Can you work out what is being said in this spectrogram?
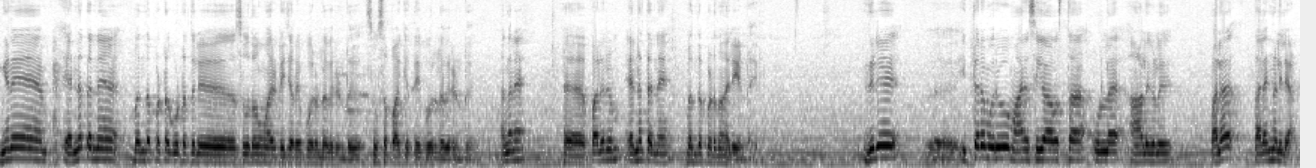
ഇങ്ങനെ എന്നെ തന്നെ ബന്ധപ്പെട്ട കൂട്ടത്തിൽ സുഗതകുമാരി ടീച്ചറെ പോലുള്ളവരുണ്ട് സൂസപ്പാക്യത്തെ പോലുള്ളവരുണ്ട് അങ്ങനെ പലരും എന്നെ തന്നെ ബന്ധപ്പെടുന്ന നിലയുണ്ടായിരുന്നു. ഇതിൽ ഇത്തരം ഒരു മാനസികാവസ്ഥ ഉള്ള ആളുകൾ പല തലങ്ങളിലാണ്.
